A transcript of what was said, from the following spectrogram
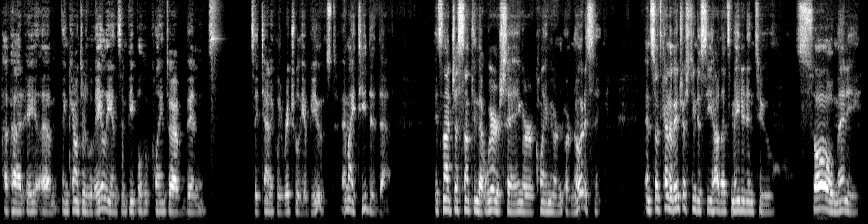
have had a, um, encounters with aliens and people who claim to have been satanically ritually abused. MIT did that. It's not just something that we're saying or claiming or, or noticing. And so it's kind of interesting to see how that's made it into so many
